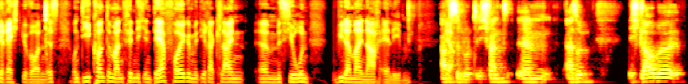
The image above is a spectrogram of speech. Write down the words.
gerecht geworden ist. Und die konnte man, finde ich, in der Folge mit ihrer kleinen äh, Mission wieder mal nacherleben. Absolut. Ja. Ich fand, ähm, also ich glaube,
